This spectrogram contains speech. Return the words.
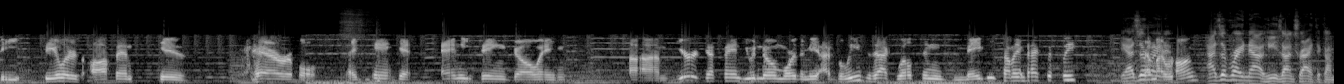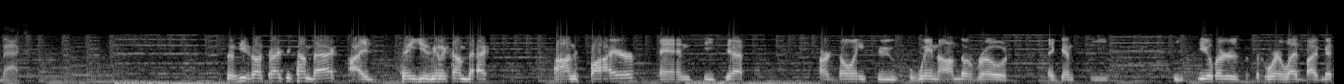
the Steelers' offense is terrible. They can't get anything going. Um, you're a Jets fan. You would know more than me. I believe Zach Wilson may be coming back this week. Yeah, as of Am right I now- wrong? As of right now, he's on track to come back. So he's on track to come back. I think he's going to come back on fire, and the Jets are going to win on the road against the the Steelers, who are led by Mitch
